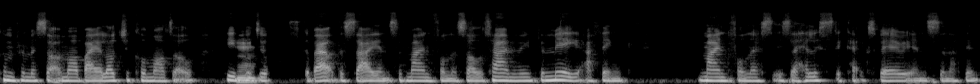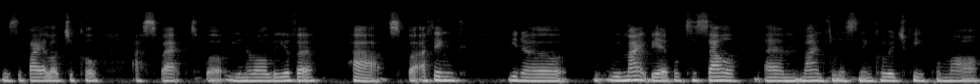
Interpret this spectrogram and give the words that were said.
come from a sort of more biological model, people mm. do ask about the science of mindfulness all the time. I mean, for me, I think mindfulness is a holistic experience, and I think there's a biological aspect, but you know all the other parts. But I think you know we might be able to sell um, mindfulness and encourage people more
